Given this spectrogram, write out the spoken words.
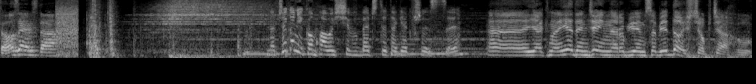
To zemsta. Dlaczego nie kąpałeś się w beczce tak jak wszyscy? E, jak na jeden dzień narobiłem sobie dość obciachu.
